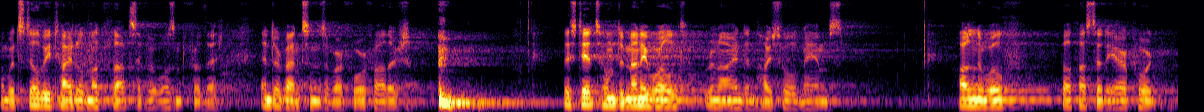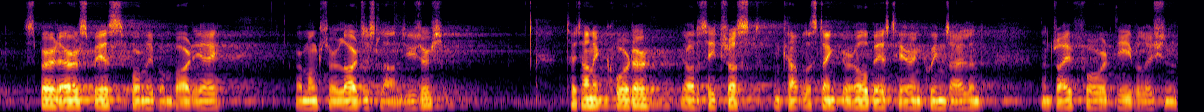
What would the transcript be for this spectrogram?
and would still be titled mudflats if it wasn't for the interventions of our forefathers. the estate's home to many world renowned and household names Harland and Wolff, Belfast City Airport, Spirit Aerospace, formerly Bombardier, are amongst our largest land users. Titanic Quarter, the Odyssey Trust, and Catalyst Inc. are all based here in Queen's Island and drive forward the evolution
